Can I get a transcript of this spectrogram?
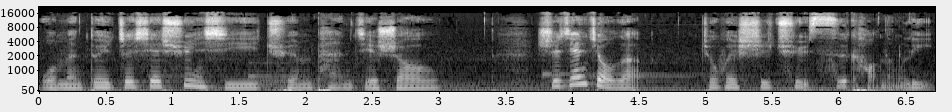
我们对这些讯息全盘接收，时间久了就会失去思考能力。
